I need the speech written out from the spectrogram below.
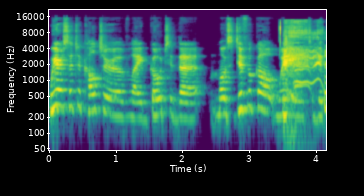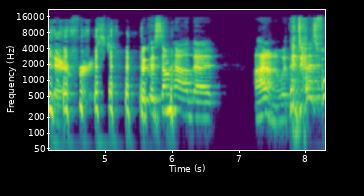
we are such a culture of like go to the most difficult way to get there first, because somehow that I don't know what that does for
